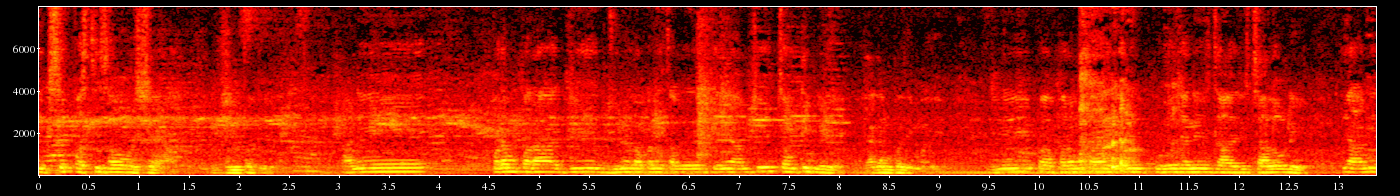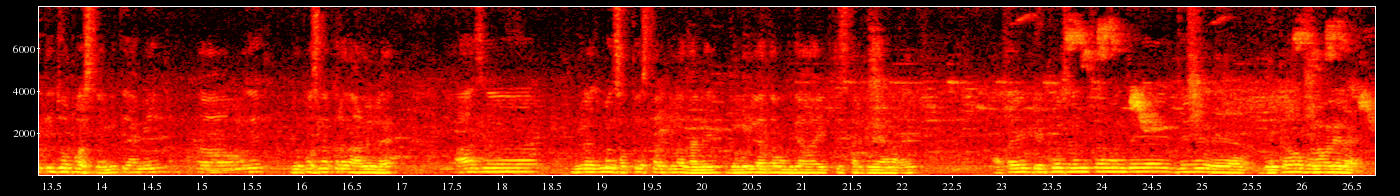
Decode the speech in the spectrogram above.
एकशे पस्तीसावं वर्ष आहे गणपती. आणि परंपरा जी जुन्या लोकांनी चालू आहे ती आमची चौथी पिढी आहे या गणपतीमध्ये. जी प परंपरा पूर्वजांनी जा जी चालवली ती आम्ही ती जोपासतो आणि ती आम्ही म्हणजे जोपासना करत आलेलो आहे. आज विराजमान सत्तावीस तारखेला झाले. गौरी आता उद्या एकतीस तारखेला येणार आहेत. आता हे डेकोरेशनचं म्हणजे जे रे- देखावा बनवलेला आहे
